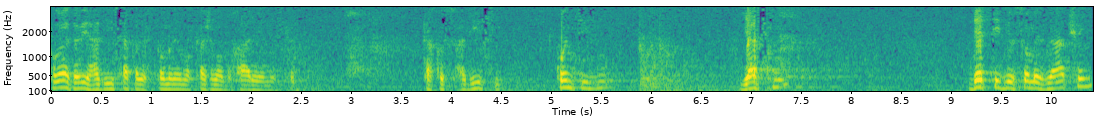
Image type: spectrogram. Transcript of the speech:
Pogledajte ovih hadisa kada spomenemo, kažemo Buharija i Muslim. Kako su hadisi koncizni, jasni, decidni u svome značenju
